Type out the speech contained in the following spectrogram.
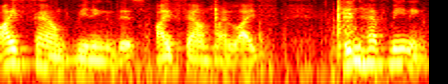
"I found meaning in this. I found my life." didn't have meaning.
